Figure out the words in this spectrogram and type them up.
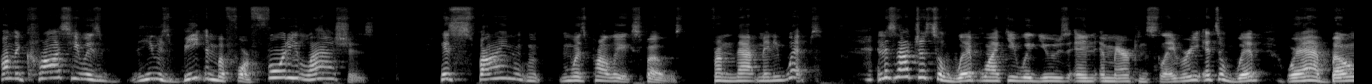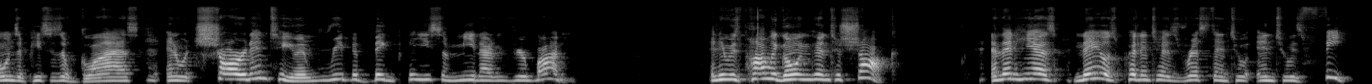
On the cross, he was he was beaten before 40 lashes. His spine was probably exposed from that many whips. And it's not just a whip like you would use in American slavery. It's a whip where it had bones and pieces of glass and it would shard into you and reap a big piece of meat out of your body. And he was probably going into shock. And then he has nails put into his wrist and into, into his feet.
